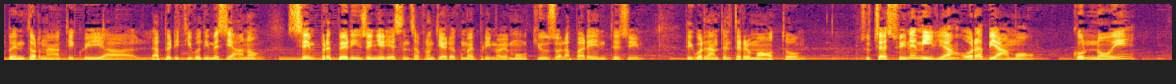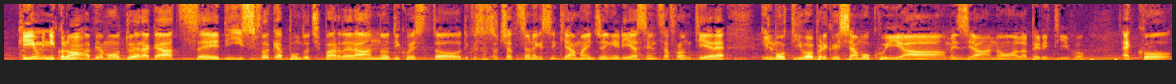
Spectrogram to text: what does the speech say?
Bentornati qui all'aperitivo di Mesiano, sempre per Ingegneria Senza Frontiere, come prima. Abbiamo chiuso la parentesi riguardante il terremoto successo in Emilia, ora abbiamo con noi chi, Abbiamo- Nicolò? Abbiamo due ragazze di ISF che appunto ci parleranno di, questo, di questa associazione che si chiama Ingegneria Senza Frontiere, il motivo per cui siamo qui a Mesiano all'aperitivo. Ecco,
